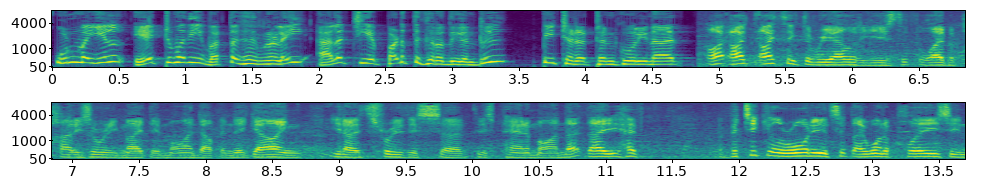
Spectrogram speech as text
உண்மையில் ஏற்றுமதி வர்த்தகர்களை அலட்சியப்படுத்துகிறது என்று பீட்டர் டட்டன் கூறினார். I, I, I think the reality is that the Labor Party's already made their mind up and they're going, you know, through this uh, this pantomime. They, they have a particular audience that they want to please in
